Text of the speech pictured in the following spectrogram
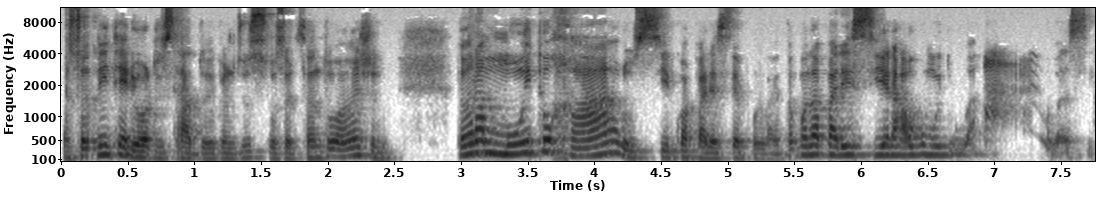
Eu sou do interior do estado do Rio Grande do Sul, sou de Santo Ângelo. Então era muito raro o circo aparecer por lá. Então quando aparecia era algo muito uau, assim.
